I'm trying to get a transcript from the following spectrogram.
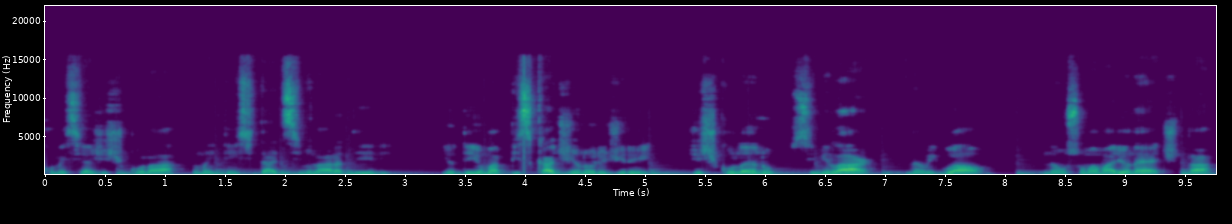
comecei a gesticular numa intensidade similar à dele. E eu dei uma piscadinha no olho direito, gesticulando similar, não igual. Não sou uma marionete, tá?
